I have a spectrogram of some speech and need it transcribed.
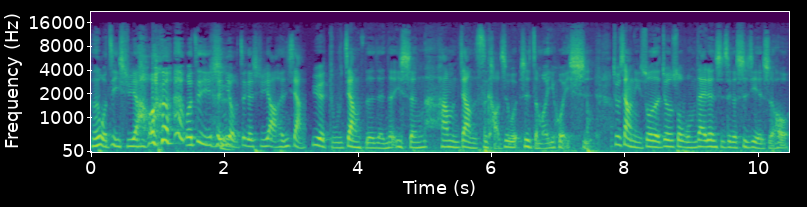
可能我自己需要，我自己很有这个需要，很想阅读这样子的人的一生，他们这样子思考是是怎么一回事？就像你说的，就是说我们在认识这个世界的时候，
